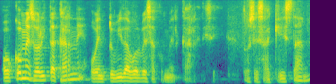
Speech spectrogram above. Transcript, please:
o comes ahorita carne o en tu vida vuelves a comer carne. Dice, entonces aquí están.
